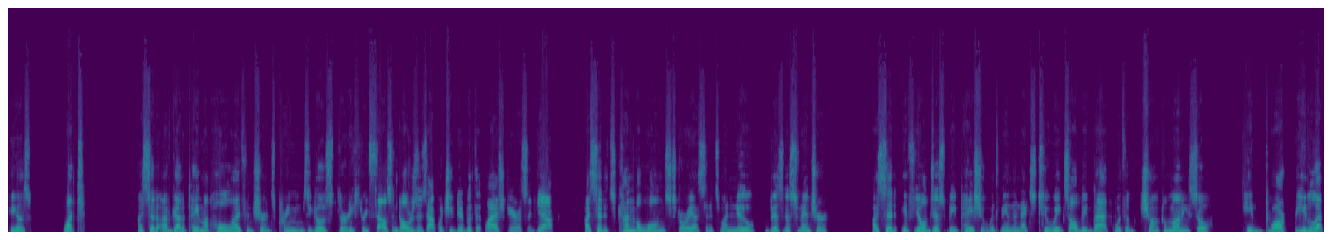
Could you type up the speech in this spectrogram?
He goes, What? I said, I've got to pay my whole life insurance premiums. He goes, $33,000. Is that what you did with it last year? I said, Yeah. I said, It's kind of a long story. I said, It's my new business venture. I said, If you'll just be patient with me in the next two weeks, I'll be back with a chunk of money. So he bar- he let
